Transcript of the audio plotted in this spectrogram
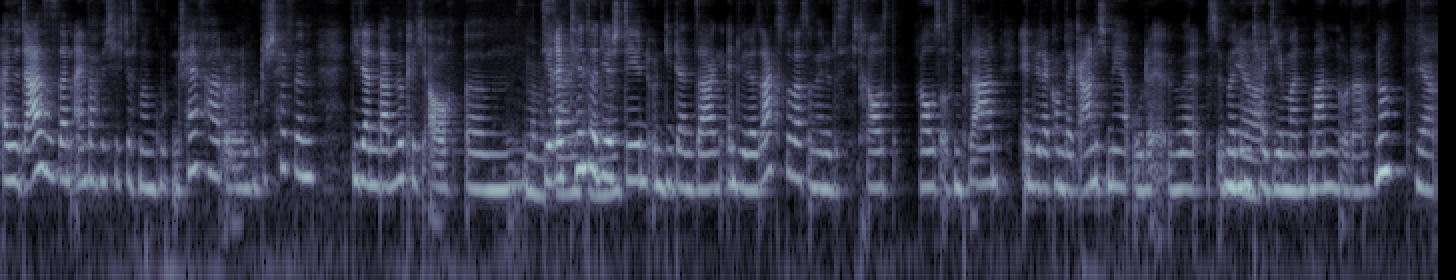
Also da ist es dann einfach wichtig, dass man einen guten Chef hat oder eine gute Chefin, die dann da wirklich auch ähm, direkt hinter kann, dir ne? stehen und die dann sagen, entweder sagst du was und wenn du das nicht traust, raus aus dem Plan. Entweder kommt er gar nicht mehr oder es übernimmt ja. halt jemand Mann oder, ne? Ja.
